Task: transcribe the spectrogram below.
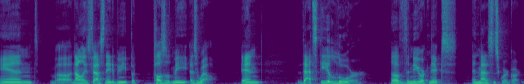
and uh, not only has fascinated me, but puzzled me as well. And that's the allure of the New York Knicks and Madison Square Garden.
